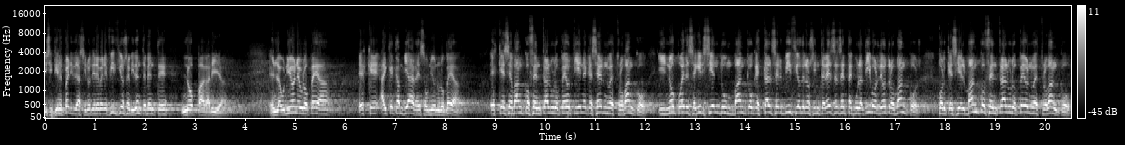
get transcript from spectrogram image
Y si tiene pérdidas, si no tiene beneficios, evidentemente no pagaría. En la Unión Europea es que hay que cambiar esa Unión Europea es que ese Banco Central Europeo tiene que ser nuestro banco y no puede seguir siendo un banco que está al servicio de los intereses especulativos de otros bancos, porque si el Banco Central Europeo, nuestro banco,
